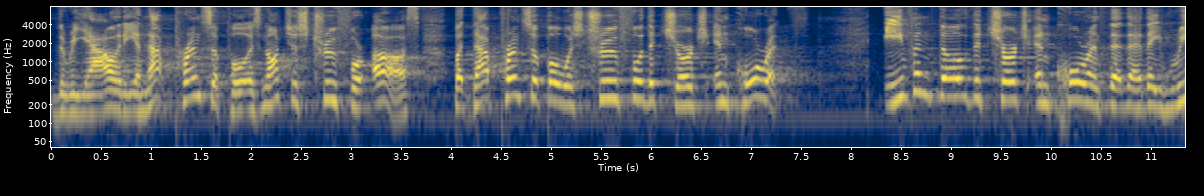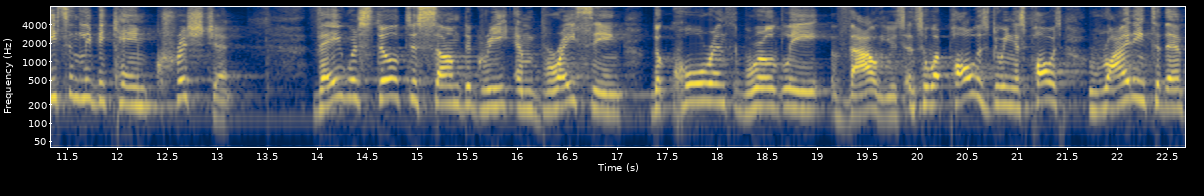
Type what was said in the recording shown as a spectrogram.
the reality. And that principle is not just true for us, but that principle was true for the church in Corinth. Even though the church in Corinth, they recently became Christian, they were still to some degree embracing the Corinth worldly values. And so, what Paul is doing is Paul is writing to them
